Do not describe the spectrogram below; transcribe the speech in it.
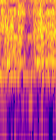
سَلَامٌ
